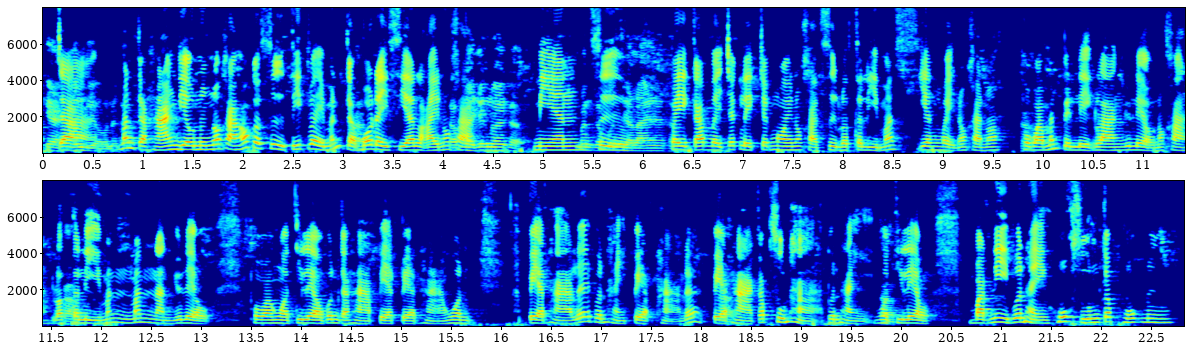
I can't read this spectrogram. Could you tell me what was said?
แค่จะครั้งเดียวนะคมัรันก็หางเดียวหนึงเนาะค่ะเฮาก็ซื้อติดไว้มันก็บ่ได้เสียหลายกลัเนาะบค่ะไปยังน้อยกับเมียนมันก็ซื้อบ่เสียหลายนะครับ ไปกลับไว้จักเล็กจักน้อยเนาะค่ะซื้อลอตเตอรี่มาเสี่ยงไว้เนาะค่ะเนาะเพราะว่ามันเป็นเลขรางอยู่แล้วเนาะค่ะลอตเตอรี่มันมันนั่นอยู่แล้ว เพราะว่างวดที่แล้วเพิ่นก็หา8 8หางวด8หาเลยเพิ่นให้8หาเด้อ8หากับ0หาเพิ่นให้งวดที่แล้ว บัดนี้เพิ่นให้60กับ61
